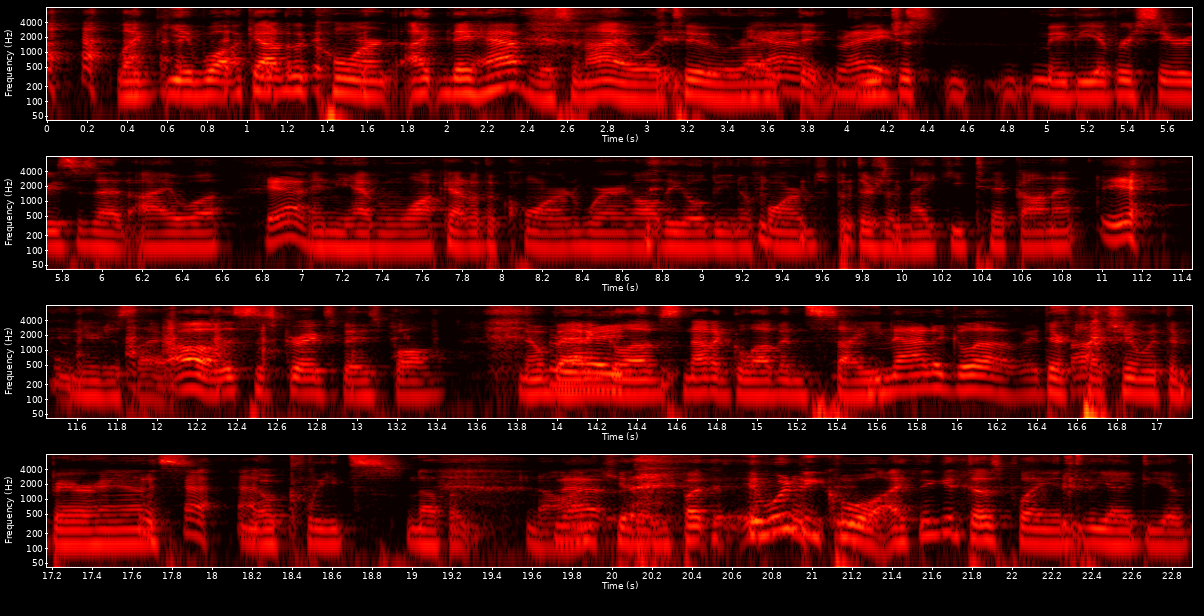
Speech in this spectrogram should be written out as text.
like you walk out of the corn. I, they have this in Iowa too, right? Yeah, They- You just maybe every series is at Iowa, yeah, and you have them walk out of the corn wearing all the old uniforms, but there's a Nike tick on it, yeah. and you're just like, oh, this is Greg's baseball. No batting Right. gloves, not a glove in sight. Not a glove. It's They're catching it with their bare hands. No cleats, nothing. No, I'm kidding. But it would be cool. I think it does play into the idea of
